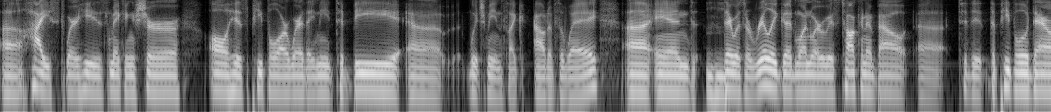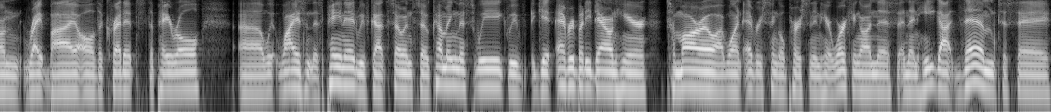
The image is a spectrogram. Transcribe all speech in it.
uh, heist where he's making sure all his people are where they need to be, uh, which means like out of the way. Uh, and there was a really good one where he was talking about uh, to the, the people down right by all the credits, the payroll. Uh, why isn't this painted? We've got so and so coming this week. We get everybody down here tomorrow. I want every single person in here working on this. And then he got them to say,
